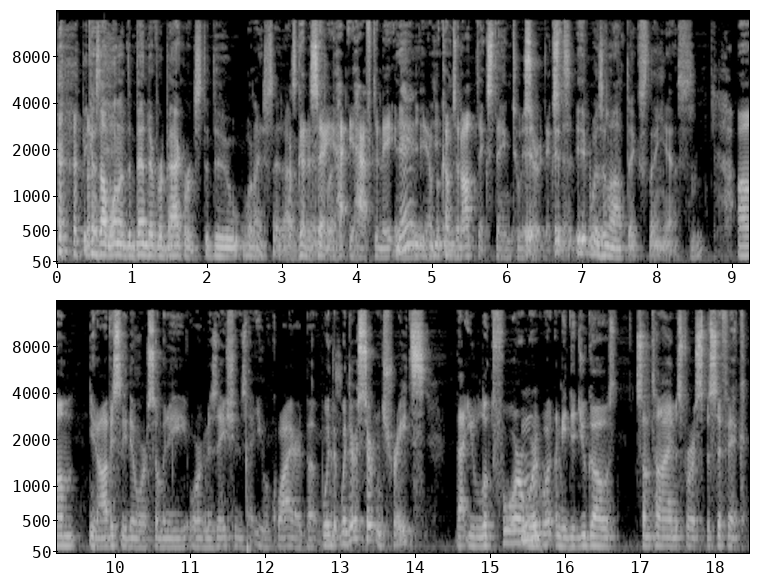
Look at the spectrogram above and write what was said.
because I wanted to bend over backwards to do what I said. I, I was going to say you, ha- you, have to make. Yeah, you know, it becomes an optics thing to a certain extent. It was an optics thing, yes. Mm-hmm. Um, you know, obviously there were so many organizations that you acquired, but were, yes. there, were there certain traits that you looked for? Mm. Were, I mean, did you go sometimes for a specific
